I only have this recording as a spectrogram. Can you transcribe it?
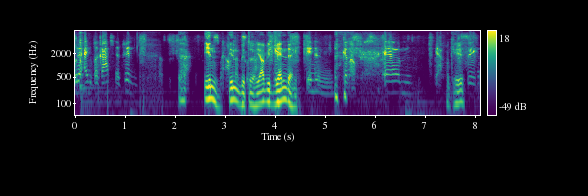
Oder eine Beraterin. Ja, In, auch in dazu bitte. sagen. Ja, wir gendern. In, innen, genau. ähm, ja, Okay. deswegen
